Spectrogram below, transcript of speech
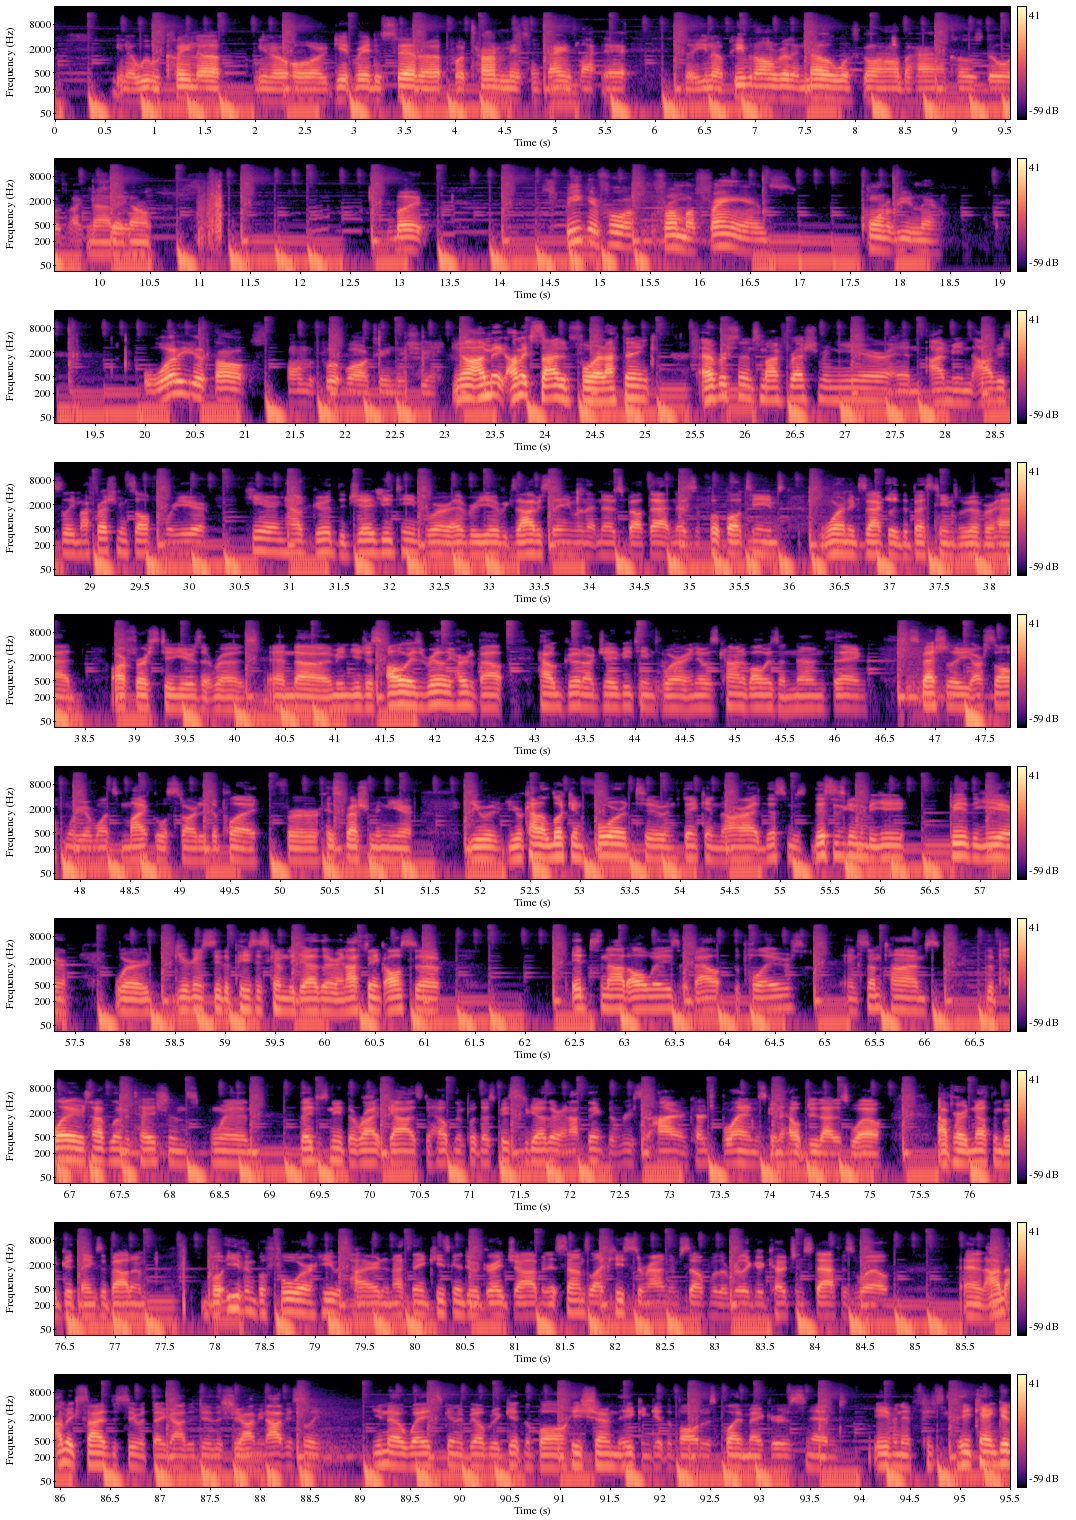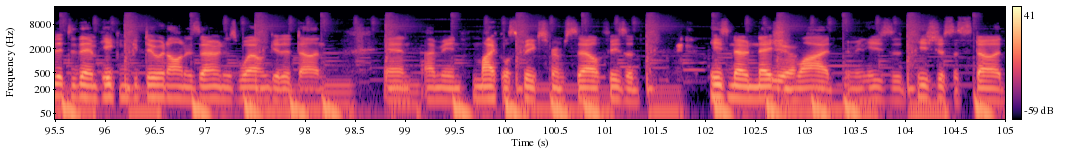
you know, we would clean up, you know, or get ready to set up for tournaments and things like that. So you know, people don't really know what's going on behind closed doors, like no, they don't. But speaking for from a fan's point of view now, what are your thoughts on the football team this year? You know, I'm I'm excited for it. I think ever since my freshman year, and I mean, obviously my freshman sophomore year, hearing how good the JV teams were every year, because obviously anyone that knows about that knows the football teams weren't exactly the best teams we've ever had our first two years at Rose. And uh, I mean, you just always really heard about how good our JV teams were, and it was kind of always a known thing, especially our sophomore year once Michael started to play for his freshman year. You were, you're kind of looking forward to and thinking, all right, this this is going to be be the year where you're going to see the pieces come together. And I think also it's not always about the players, and sometimes the players have limitations when they just need the right guys to help them put those pieces together. And I think the recent hire, Coach Bland, is going to help do that as well. I've heard nothing but good things about him, but even before he was hired, and I think he's going to do a great job. And it sounds like he's surrounded himself with a really good coaching staff as well. And I'm, I'm excited to see what they got to do this year. I mean, obviously, you know Wade's going to be able to get the ball. He's shown that he can get the ball to his playmakers, and even if he can't get it to them, he can do it on his own as well and get it done. And I mean, Michael speaks for himself. He's a he's known nationwide. Yeah. I mean, he's a, he's just a stud.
